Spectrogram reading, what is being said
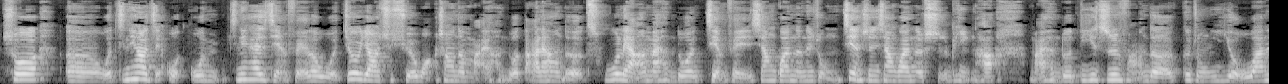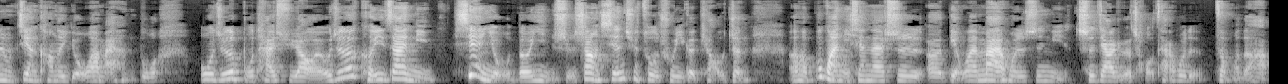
说呃，我今天要减，我我今天开始减肥了，我就要去学网上的买很多大量的粗粮，买很多减肥相关的那种健身相关的食品哈，买很多低脂肪的各种油啊，那种健康的油啊，买很多。我觉得不太需要哎，我觉得可以在你现有的饮食上先去做出一个调整，呃，不管你现在是呃点外卖，或者是你吃家里的炒菜或者怎么的哈，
